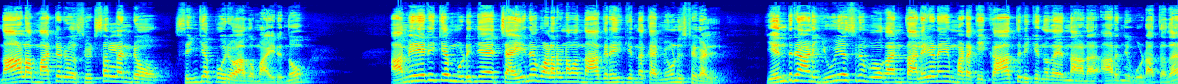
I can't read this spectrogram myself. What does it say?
നാളെ മറ്റൊരു സ്വിറ്റ്സർലൻഡോ സിംഗപ്പൂരോ ആകുമായിരുന്നു. അമേരിക്ക മുടിഞ്ഞ് ചൈന വളരണമെന്ന് ആഗ്രഹിക്കുന്ന കമ്മ്യൂണിസ്റ്റുകൾ എന്തിനാണ് യു എസിന് പോകാൻ തലയിണയും മടക്കി കാത്തിരിക്കുന്നത് എന്നാണ് അറിഞ്ഞുകൂടാത്തത്?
